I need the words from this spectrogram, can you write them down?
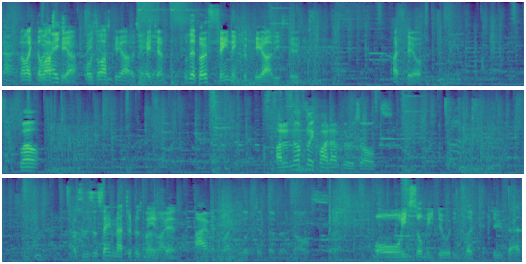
Not like the Well, last HM, PR. What was the last PR? Was it HM. Well, they're both fiending for PR, these two. I feel. Well, I don't know if they quite have the results. Oh, so this is the same matchup as me and like, Finn. I haven't like looked at the results. So. Oh, he saw me do it. He'd like to do that.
